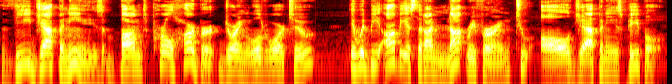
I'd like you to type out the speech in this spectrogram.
the Japanese bombed Pearl Harbor during World War II, it would be obvious that I'm not referring to all Japanese people,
